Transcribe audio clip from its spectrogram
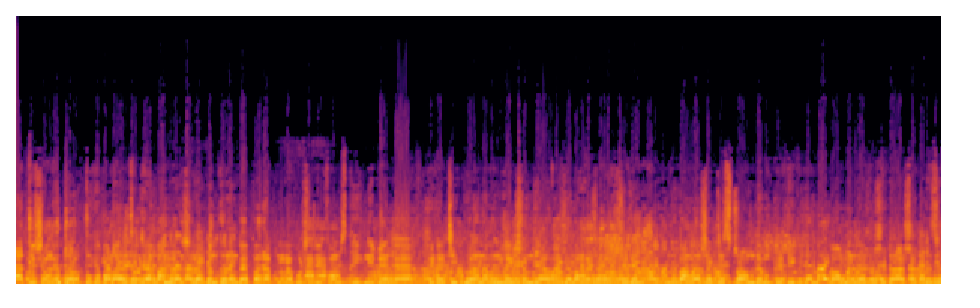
জাতিসংঘের তরফ থেকে বলা হয়েছে এটা বাংলাদেশের অভ্যন্তরীণ ব্যাপার আপনারা বসে রিফর্মস কি নেবেন হ্যাঁ। সেটা ঠিক করেন এবং ইলেকশন যা হবে সেটা বাংলাদেশের মানুষ সেটাই কিন্তু বাংলাদেশে একটা স্ট্রং ডেমোক্রেটিক গভর্নমেন্ট আসবে সেটা আশা করেছেন।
